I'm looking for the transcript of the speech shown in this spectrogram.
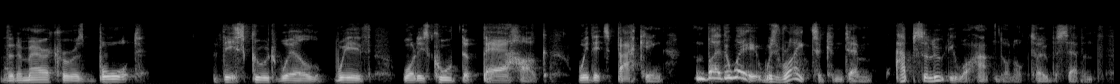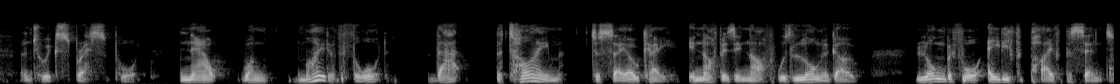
that America has bought this goodwill with what is called the bear hug, with its backing. And by the way, it was right to condemn absolutely what happened on October 7th and to express support. Now, one might have thought that the time to say, okay, enough is enough was long ago, long before 85%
